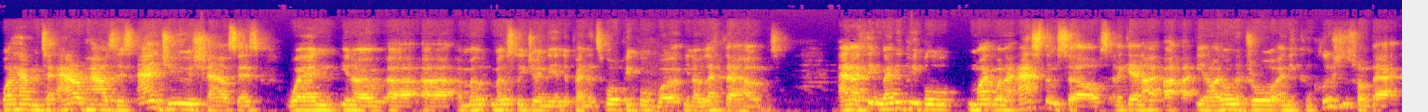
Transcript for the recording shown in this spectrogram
what happened to Arab houses and Jewish houses when, you know, uh, uh, mostly during the independence war, people were, you know, left their homes. And I think many people might want to ask themselves, and again, I, I, you know, I don't want to draw any conclusions from that.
